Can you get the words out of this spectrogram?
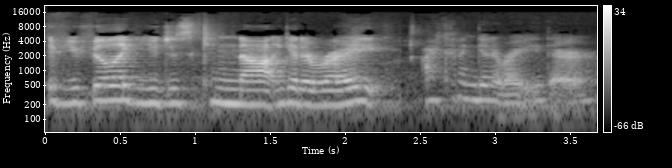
if you feel like you just cannot get it right, I couldn't get it right either.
